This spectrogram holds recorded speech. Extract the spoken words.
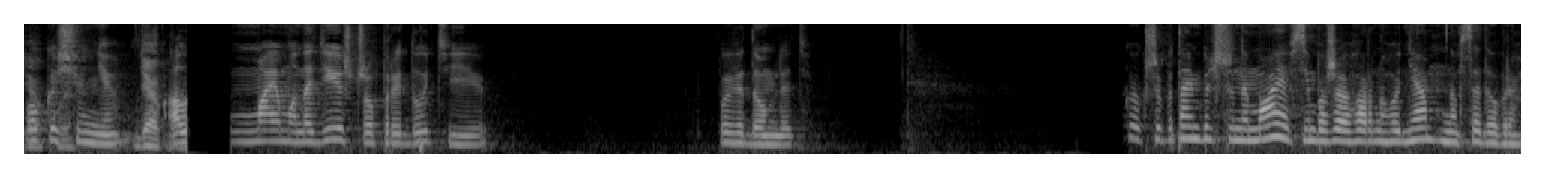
Поки що ні. Дякую. Але маємо надію, що прийдуть і повідомлять. Якщо питань більше немає, всім бажаю гарного дня. На все добре.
